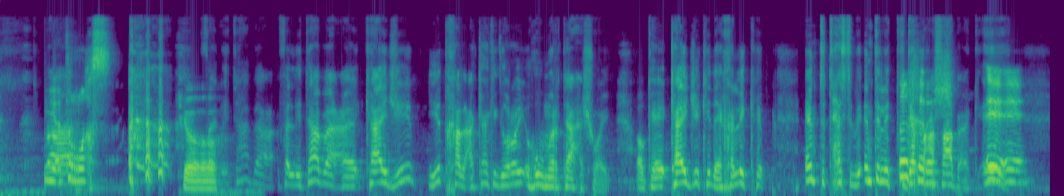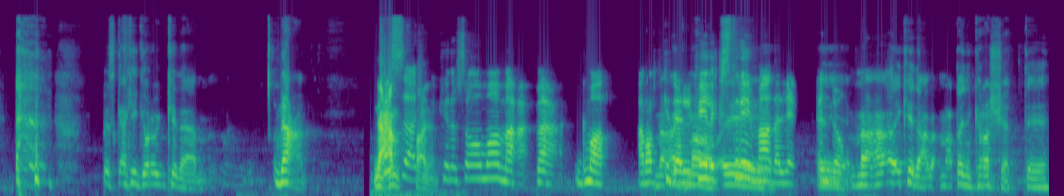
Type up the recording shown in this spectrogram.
يا الرخص. شوف. فاللي تابع فاللي تابع كايجي يدخل على كاكيجوروي هو مرتاح شوي. أوكي؟ كايجي كذا يخليك أنت تحس اللي أنت اللي تقطع تنخرش. أصابعك. إيه إيه. بس كاكيجوروي كذا نعم. نعم بس كينوسوما مع مع قمار عرفت كذا؟ اللي فيه ال extreme إيه. هذا اللي إيه، عندهم. مع كذا معطينك رشه آه،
